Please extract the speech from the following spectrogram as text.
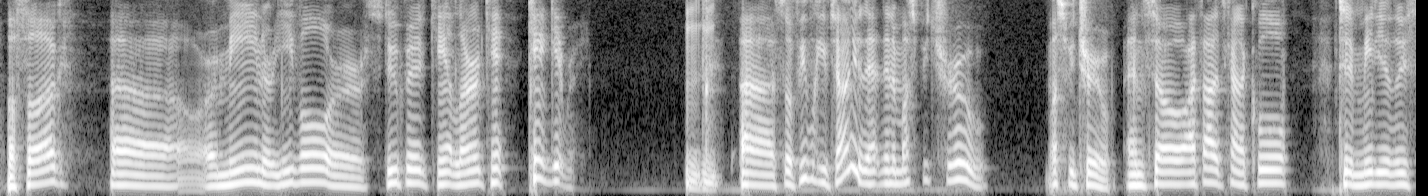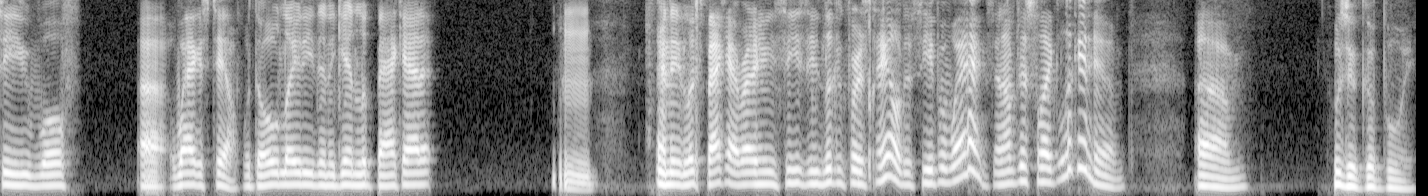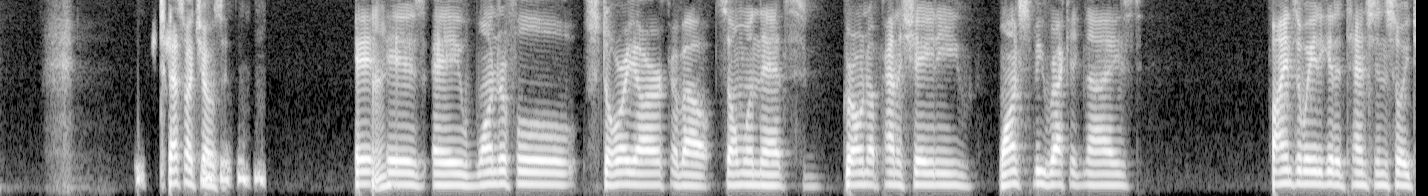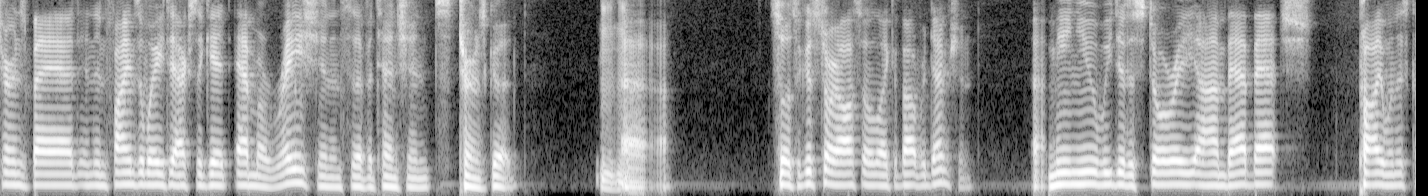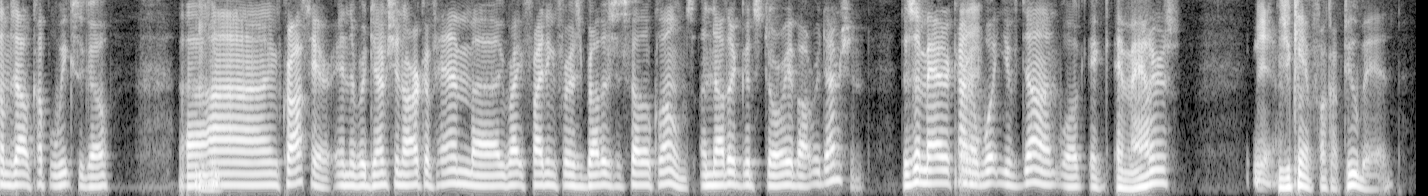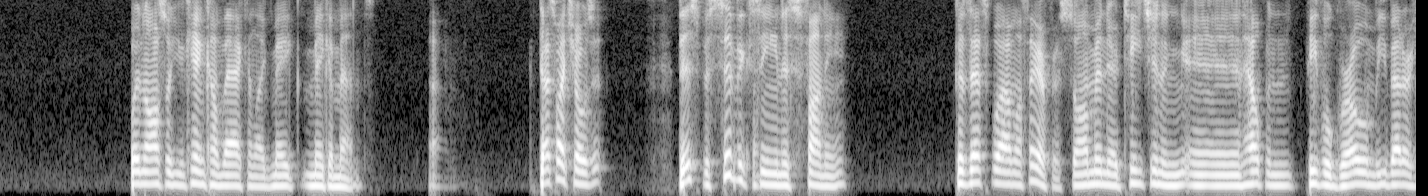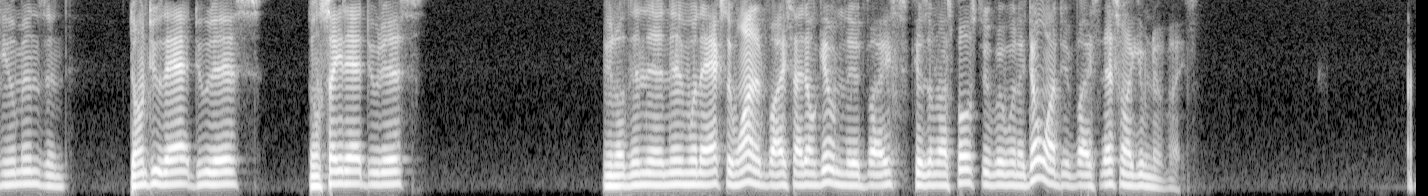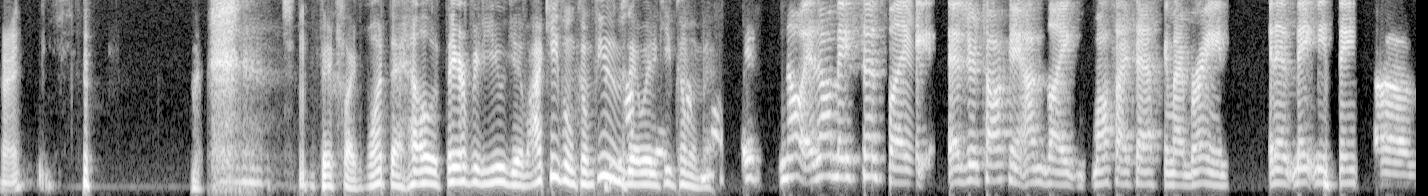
a thug, uh, or mean or evil or stupid, can't learn, can't can't get right. Mm-hmm. Uh, so if people keep telling you that, then it must be true. Must be true. And so I thought it's kind of cool to immediately see Wolf uh, wag his tail with the old lady, then again look back at it. Mm. And he looks back at it right and he sees he's looking for his tail to see if it wags. And I'm just like, look at him. Um, who's a good boy? That's why I chose it. It Right. is a wonderful story arc about someone that's grown up kind of shady, wants to be recognized, finds a way to get attention, so he turns bad, and then finds a way to actually get admiration instead of attention, turns good. Mhm. Uh, so it's a good story also like about redemption. Uh, me and you, we did a story on Bad Batch, probably when this comes out a couple weeks ago, uh, on Crosshair in the redemption arc of him, uh, right, fighting for his brothers, his fellow clones. Another good story about redemption. Doesn't matter kind of what you've done. Well, it, it matters yeah. because you can't fuck up too bad. But also, you can come back and like make make amends. Uh, that's why I chose it. This specific scene is funny because that's why I'm a therapist. So I'm in there teaching and, and helping people grow and be better humans. And don't do that, do this. Don't say that, do this. You know, then then, then when they actually want advice, I don't give them the advice because I'm not supposed to. But when they don't want the advice, that's when I give them the advice. All right. Vic's like, what the hell is therapy do you give? I keep them confused that way to keep coming back. It, no, it all makes sense. Like as you're talking, I'm like multitasking my brain, and it made me think of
